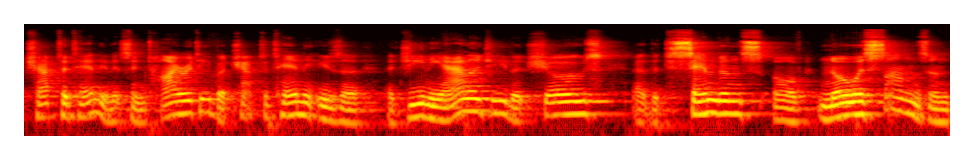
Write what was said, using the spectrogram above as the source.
chapter 10 in its entirety, but chapter 10 is a, a genealogy that shows uh, the descendants of Noah's sons and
